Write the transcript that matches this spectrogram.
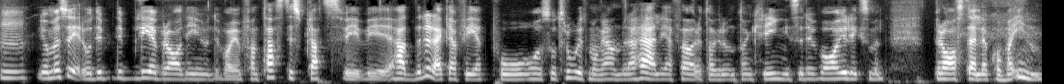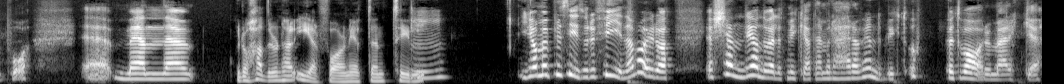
Mm, jo men så är det och det, det blev bra. Det, det var ju en fantastisk plats vi, vi hade det där kaféet på och så otroligt många andra härliga företag runt omkring. Så det var ju liksom ett bra ställe att komma in på. Eh, men eh, Och då hade du den här erfarenheten till... Mm. Ja men precis och det fina var ju då att jag kände ju ändå väldigt mycket att nej, men det här har vi ändå byggt upp ett varumärke.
